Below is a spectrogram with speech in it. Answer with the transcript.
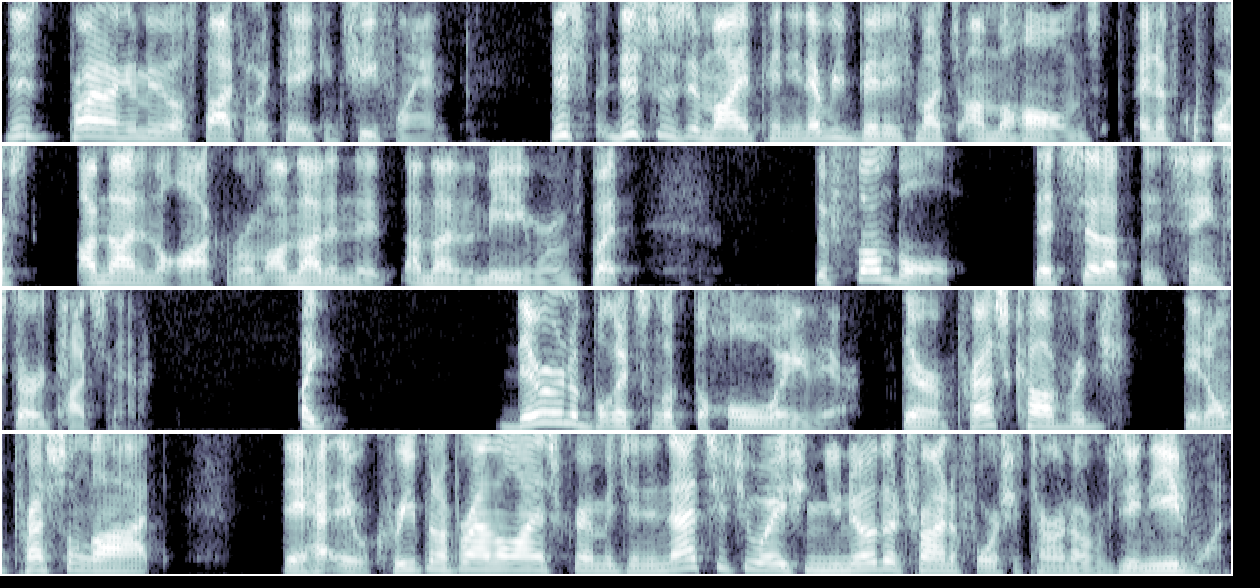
this is probably not going to be the most popular take in Chief land. This this was, in my opinion, every bit as much on Mahomes. And of course, I'm not in the locker room. I'm not in the I'm not in the meeting rooms. But the fumble that set up the Saints' third touchdown, they're in a blitz look the whole way there. They're in press coverage. They don't press a lot. They had they were creeping up around the line of scrimmage, and in that situation, you know they're trying to force a turnover because they need one.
